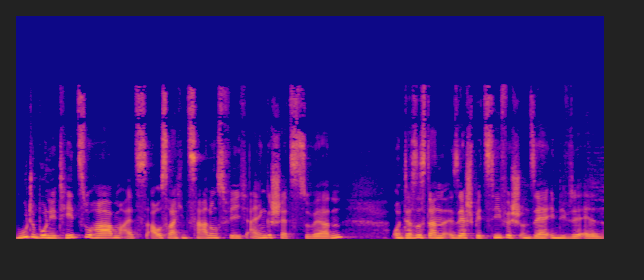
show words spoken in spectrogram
gute Bonität zu haben, als ausreichend zahlungsfähig eingeschätzt zu werden. Und das ist dann sehr spezifisch und sehr individuell.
